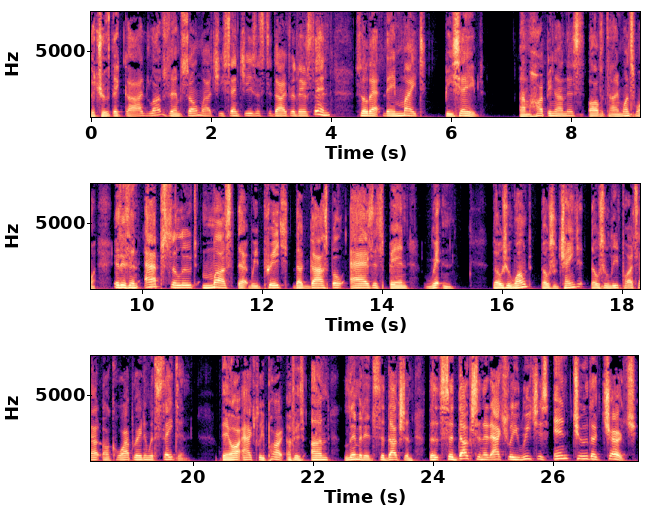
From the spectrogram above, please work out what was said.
The truth that God loves them so much he sent Jesus to die for their sin so that they might be saved. I'm harping on this all the time. Once more, it is an absolute must that we preach the gospel as it's been written. Those who won't, those who change it, those who leave parts out are cooperating with Satan. They are actually part of his unlimited seduction. The seduction that actually reaches into the church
